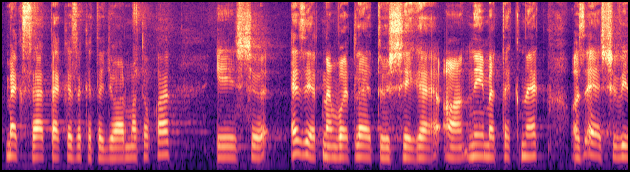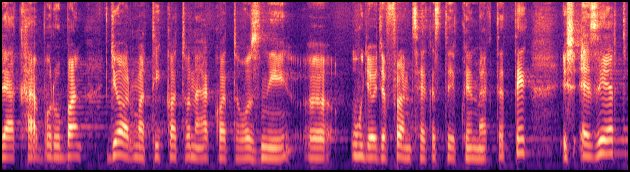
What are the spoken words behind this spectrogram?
megszállták ezeket a gyarmatokat, és ezért nem volt lehetősége a németeknek az első világháborúban gyarmati katonákat hozni, úgy, ahogy a franciák ezt egyébként megtették, és ezért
